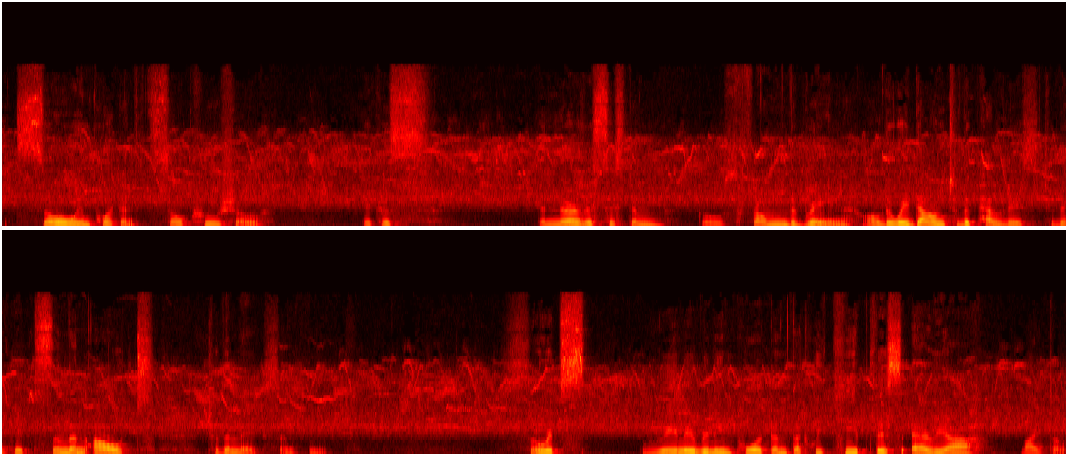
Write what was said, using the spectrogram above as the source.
It's so important, so crucial because the nervous system goes from the brain all the way down to the pelvis, to the hips, and then out to the legs and feet. So it's really, really important that we keep this area vital.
